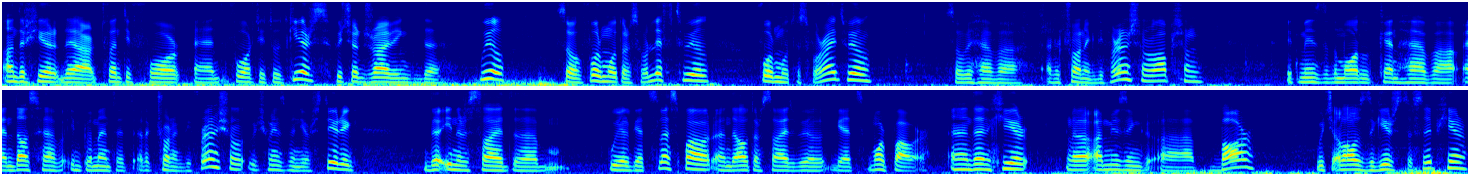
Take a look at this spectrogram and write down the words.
Under here there are 24 and 42 gears which are driving the wheel. So four motors for left wheel, four motors for right wheel. So we have a electronic differential option it means that the model can have uh, and does have implemented electronic differential, which means when you're steering, the inner side um, wheel gets less power and the outer side wheel gets more power. And then here uh, I'm using a bar, which allows the gears to slip here,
